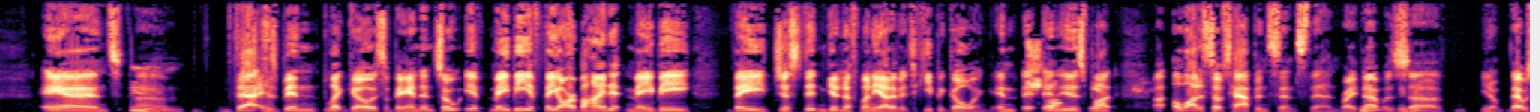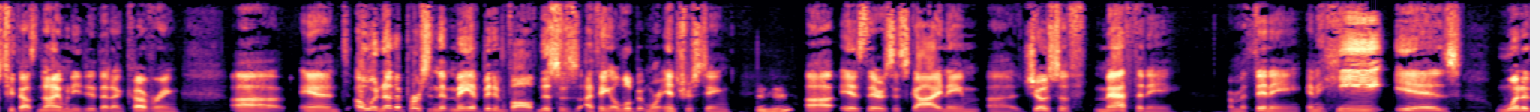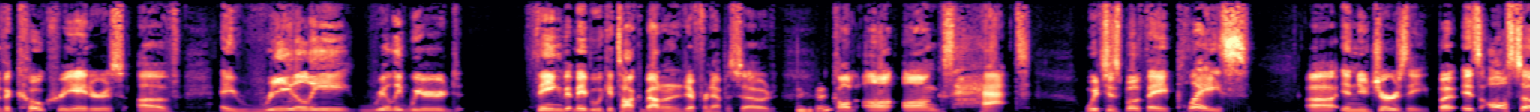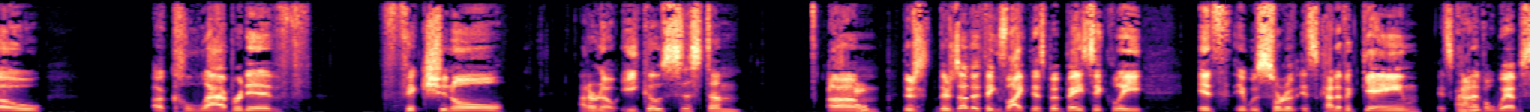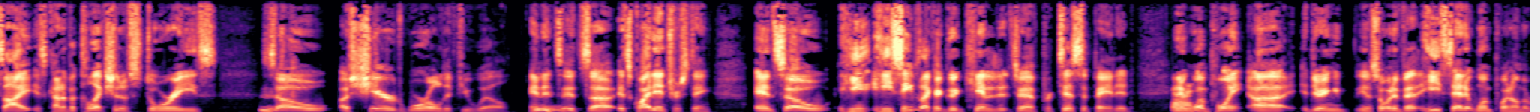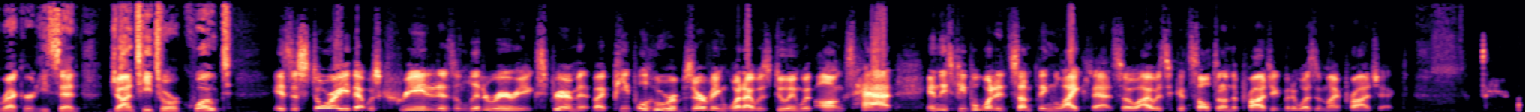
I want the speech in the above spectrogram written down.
and um, that has been let go. It's abandoned. So if maybe if they are behind it, maybe they just didn't get enough money out of it to keep it going. And it, Sure, it is pot. a- A lot of stuff's happened since then, right? That Mm, was mhm. uh, you know that was 2009 when he did that uncovering. Uh, and oh, another person that may have been involved. This is, I think, a little bit more interesting. Mhm. Uh, is there's this guy named uh, Joseph Matheny or Matheny, and he is one of the co-creators of a really, really weird thing that maybe we could talk about on a different episode Mhm. called Ong's Hat, which is both a place uh, in New Jersey, but it's also a collaborative, fictional, I don't know, ecosystem. Um, There's there's other things like this, but basically, it's it was sort of it's kind of a game. It's kind Uh-huh. of a website. It's kind of a collection of stories. Hmm. So a shared world, if you will, and it's Hmm. it's uh it's quite interesting. And so he he seems like a good candidate to have participated. And at one point, uh, during you know, someone he said at one point on the record, he said John Titor quote is a story that was created as a literary experiment by people who were observing what I was doing with Ong's hat, and these people wanted something like that. So I was a consultant on the project, but it wasn't my project.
